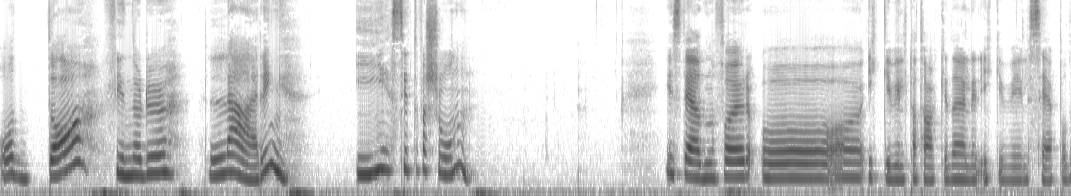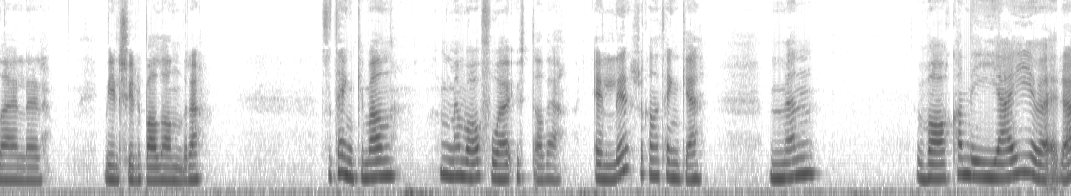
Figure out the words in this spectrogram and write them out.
Og da finner du læring i situasjonen. Istedenfor å ikke vil ta tak i det, eller ikke vil se på det, eller vil skylde på alle andre. Så tenker man Men hva får jeg ut av det? Eller så kan jeg tenke Men hva kan jeg gjøre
